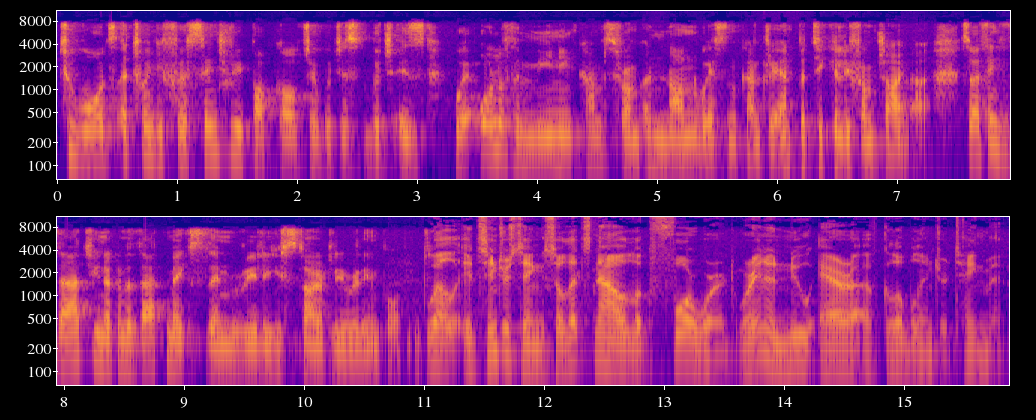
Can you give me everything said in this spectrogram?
towards a 21st century pop culture, which is which is where all of the meaning comes from a non-Western country, and particularly from China. So I think that you know, kind of that makes them really historically really important. Well, it's interesting. So let's now look forward. We're in a new era of global entertainment.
